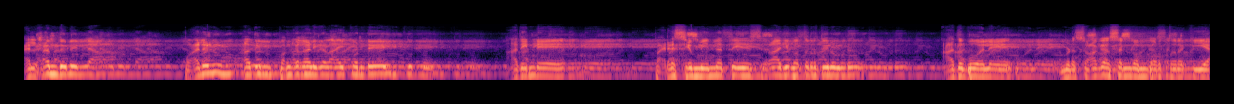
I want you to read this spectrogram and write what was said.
അലഹമില്ല പലരും അതിൽ പങ്കാളികളായിക്കൊണ്ടേയിരിക്കുന്നു. അതിന്റെ പരസ്യം ഇന്നത്തെ സിറാജ് പത്രത്തിലുണ്ട്. അതുപോലെ നമ്മുടെ സ്വാഗത സംഘം പുറത്തിറക്കിയ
